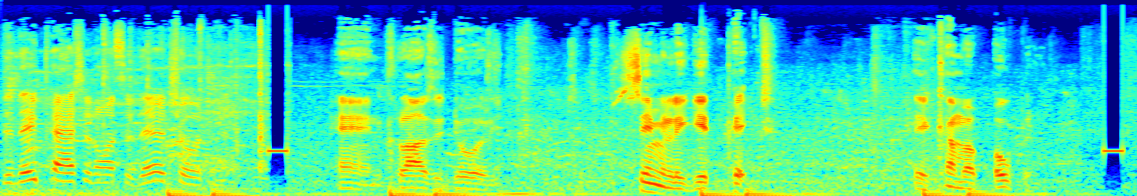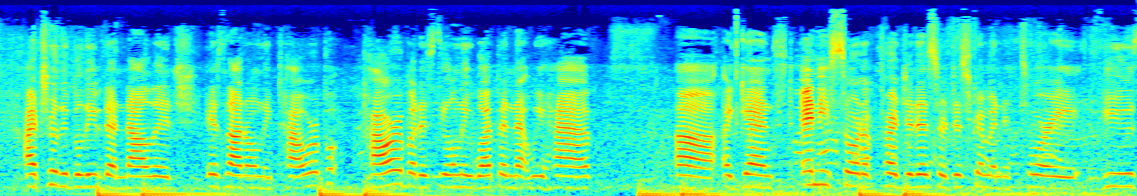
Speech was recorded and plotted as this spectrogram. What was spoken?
Then they pass it on to their children. And closet doors seemingly get picked. They come up open. I truly believe that knowledge is not only power, power, but it's the only weapon that we have uh, against any sort of prejudice or discriminatory views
